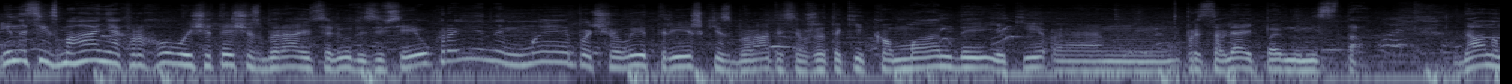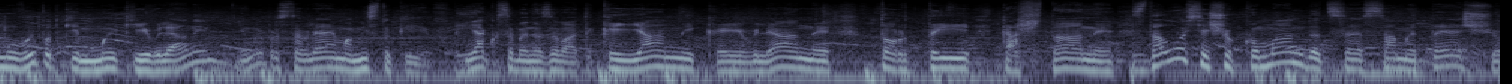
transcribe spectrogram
І на цих змаганнях, враховуючи те, що збираються люди зі всієї України, ми почали трішки збиратися вже такі команди, які ем, представляють певні міста. В даному випадку ми київляни, і ми представляємо місто Київ. Як себе називати? Кияни, київляни, торти, каштани. Здалося, що команда це саме те, що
